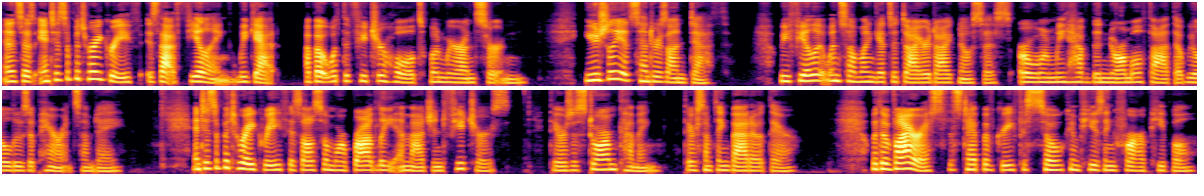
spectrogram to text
And it says anticipatory grief is that feeling we get about what the future holds when we're uncertain. Usually it centers on death. We feel it when someone gets a dire diagnosis or when we have the normal thought that we'll lose a parent someday. Anticipatory grief is also more broadly imagined futures. There is a storm coming. There's something bad out there. With a virus, this type of grief is so confusing for our people.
